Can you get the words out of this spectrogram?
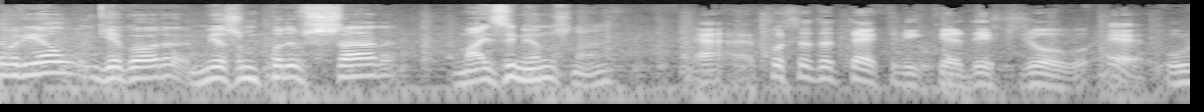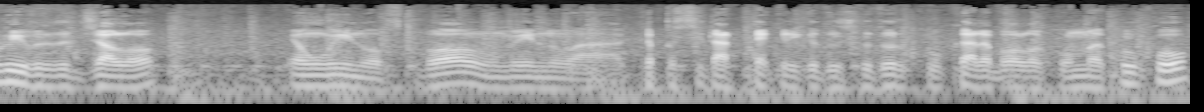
Gabriel, e agora, mesmo para fechar, mais e menos, não é? A força da técnica deste jogo é o livre de Jaló, é um hino ao futebol, um hino à capacidade técnica do jogador de colocar a bola como a colocou.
